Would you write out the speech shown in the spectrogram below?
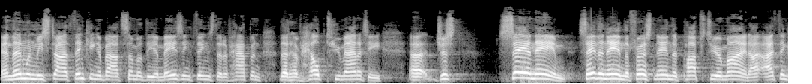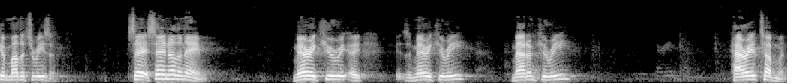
And then when we start thinking about some of the amazing things that have happened that have helped humanity, uh, just say a name. Say the name, the first name that pops to your mind. I, I think of Mother Teresa. Say, say another name. Mary Curie. Uh, is it Mary Curie? Madame Curie? Harriet Tubman.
